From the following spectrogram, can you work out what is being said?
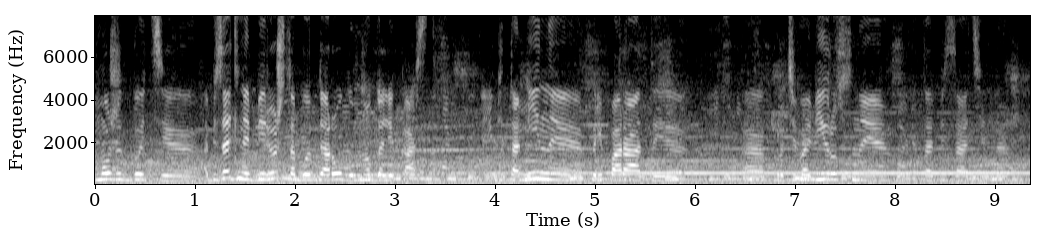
Может быть, э, обязательно берешь с собой в дорогу много лекарств. Витамины, препараты, э, противовирусные, это обязательно.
